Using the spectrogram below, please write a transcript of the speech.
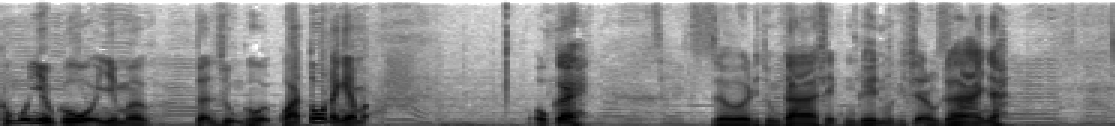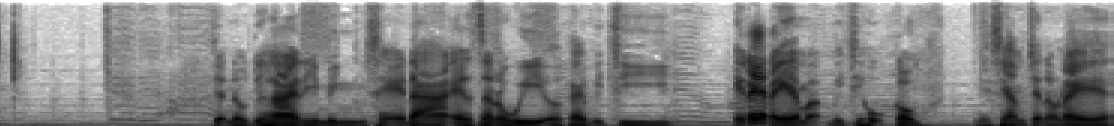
không có nhiều cơ hội nhưng mà tận dụng cơ hội quá tốt anh em ạ. Ok, giờ thì chúng ta sẽ cùng đến với cái trận đấu thứ hai nhá. Trận đấu thứ hai thì mình sẽ đá El Sarawi ở cái vị trí SS anh em ạ, vị trí hậu công để xem trận đấu này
